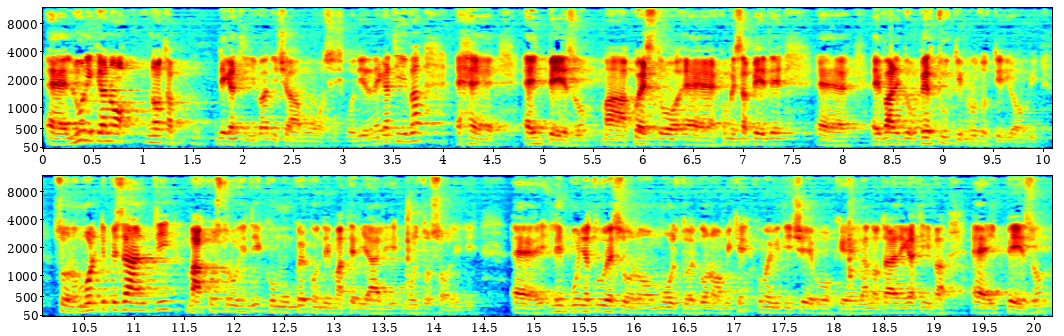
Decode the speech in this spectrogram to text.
Eh, l'unica no, nota negativa, diciamo, se si può dire negativa, è, è il peso, ma questo, è, come sapete, è, è, valido per tutti i prodotti Ryobi. Sono molto pesanti, ma costruiti comunque con dei materiali molto solidi. Eh, le impugnature sono molto ergonomiche, come vi dicevo che la nota negativa è il peso,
